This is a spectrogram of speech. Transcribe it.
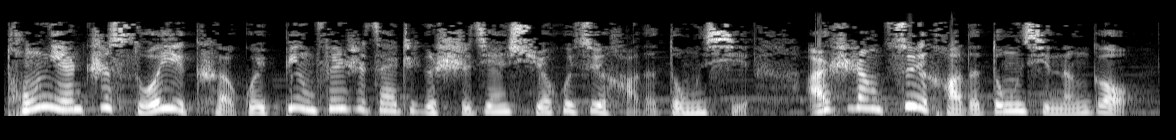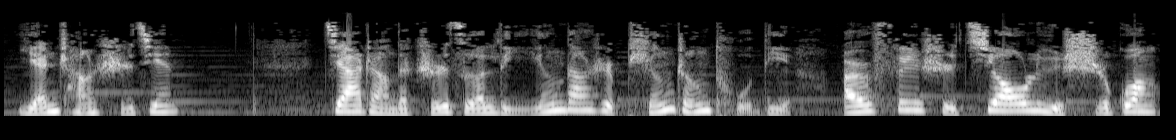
童年之所以可贵，并非是在这个时间学会最好的东西，而是让最好的东西能够延长时间。家长的职责理应当是平整土地，而非是焦虑时光，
